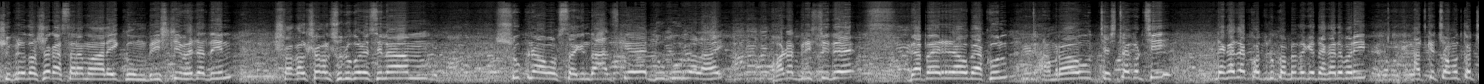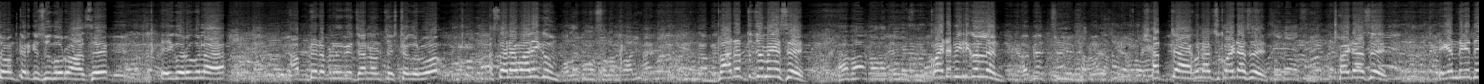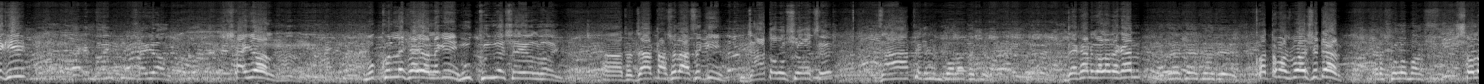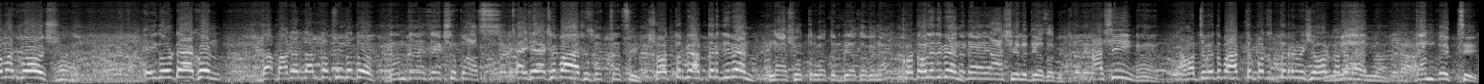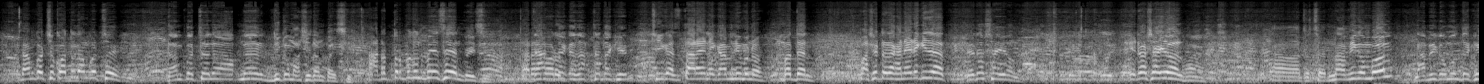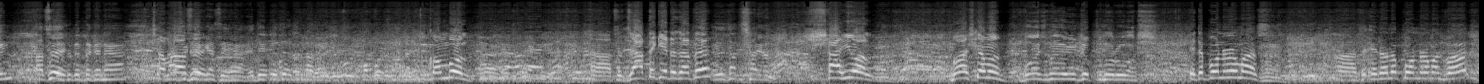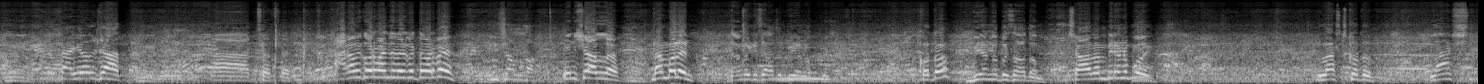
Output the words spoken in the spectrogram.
সুপ্রিয় দর্শক, আসসালামু আলাইকুম। বৃষ্টি ভেজা দিন। সকাল সকাল শুরু করেছিলাম শুকনো অবস্থায়, কিন্তু আজকে দুপুরবেলায় হঠাৎ বৃষ্টিতে ব্যাপারীরাও ব্যাকুল। আমরাও চেষ্টা করছি দেখা যাক কতটুকু আপনাদেরকে দেখাতে পারি। আজকে চমৎকার চমৎকার কিছু গরু আছে। এই গরুগুলা আপডেট আপনাদেরকে জানানোর চেষ্টা করব। আসসালামু আলাইকুম। বাজার তো জমে গেছে? হ্যাঁ ভালো থেকেছি কয়টা বিক্রি করলেন? সাতটা এখন আজ কয়টা আছে? ছয়টা আছে। এখান থেকে দেখি। সাইহল মুখ খুললে সাইহল নাকি? মুখ খুললে সাইয়াল ভাই। আচ্ছা জাত আসলে আছে কি? জাত অবশ্য আছে। যা আছে দেখেন গলা থেকে দেখান গলা দেখান। কত মাস বয়স এটার? এটা ষোলো মাস। ষোলো মাস বয়স। এই গরুটা এখন? বাজার দাম চাচ্ছেন কত? দামটা আছে একশো পাঁচ। চাইছে একশো পাঁচ। পঁচাশি সত্তর বাহাত্তর দিবেন? না সত্তর বাহাত্তর দেওয়া যাবে না। কত হলে দিবেন? এটা আশি হলে দেওয়া যাবে। আশি? হ্যাঁ। আমার চোখে তো বাহাত্তর পঁচাত্তরের বেশি হওয়ার কথা না। দাম করছে। দাম করছে কত দাম করছে? দাম করছে হলো আপনার দুই কম আশি দাম পাইছি। আটাত্তর পর্যন্ত পেয়েছেন? পেয়েছি। তারা আমার জাতটা- জাতটা দেখেন ঠিক আছে তারাই নাকি আপনি মনে বাদ দেন। পাশেটা দেখেন এটা কি জাত? এটা সাইল এটা সাইহল আচ্ছা আচ্ছা। নাভি কম্বল? নাভি কমল দেখেন। আছে? দেখেন হ্যাঁ। চামড়া আছে? হ্যাঁ। কম্বল? আচ্ছা যাতে কি এটা যাতে এটা শাহিওয়াল। বয়স কেমন? বয়স ভাই পনেরো মাস। এটা পনেরো মাস? আচ্ছা এটা হলো পনেরো মাস বয়স? শাহিওয়াল জাত? আচ্ছা আচ্ছা। আগামী কোরবানিতে বের করতে পারবে? ইনশাল্লাহ ইনশাআল্লাহ। দাম বলেন? দাম এটি আছে বিরানব্বই। কত? বিরানব্বই চা দাম। চা দাম বিরানব্বই? লাস্ট কত? লাস্ট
